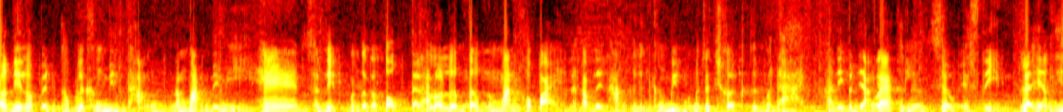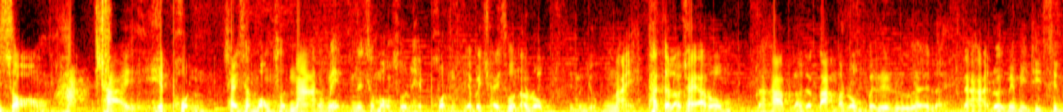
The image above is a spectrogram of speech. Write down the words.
ตอนนี้เราเป็นเขาเรียกเครื่องบินถังน้ำมันไม่มีแห้งสนิทมันก็จะตก แต่ถ้าเราเริ่มเติมน้ำมันเข้าไปนะครับในทางอื่นเครื่องบินมันก็จะเชิดขึ้นมาได้ อันนี้เป็นอย่างแรกคือเรื่อง self esteem และอย่างที่สองหัดใช้เหตุผลใช้สมองส่วนหน้าตรงนี้นี่สมองส่วนเหตุผลอย่าไปใช้ส่วนอารมณ์ที่มันอยู่ข้างใน ถ้าเกิดเราใช้อารมณ์นะครับเราจะตามอารมณ์ไปเรื่อยๆเลยนะฮะโดยไม่มีที่สิ้น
